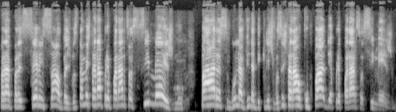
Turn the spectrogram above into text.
para, para serem salvas, você também estará a preparar-se a si mesmo para a segunda vinda de Cristo. Você estará ocupado e a preparar-se a si mesmo.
